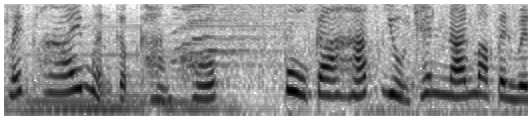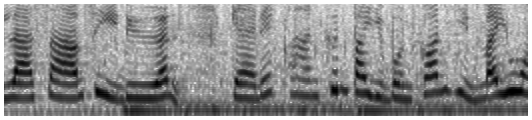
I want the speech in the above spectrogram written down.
คล้ายๆเหมือนกับคางคก ปู่กาฮักอยู่เช่นนั้นมาเป็นเวลาสามสี่เดือน แกได้คลานขึ้นไปอยู่บนก้อนหินไม่ไหว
